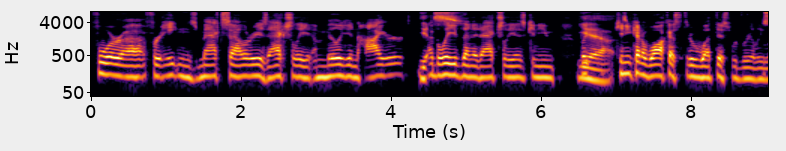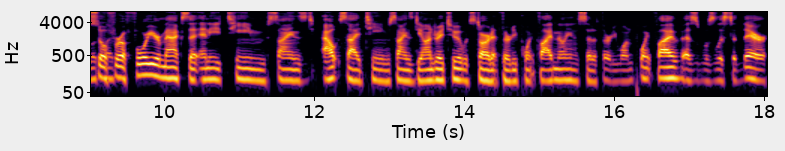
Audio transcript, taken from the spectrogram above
for uh, for Ayton's max salary is actually a million higher, Yes. I believe, than it actually is. Can you but yeah. can you kind of walk us through what this would really look So like? So for a four-year max that any team signs, outside team signs DeAndre to, it would start at 30.5 million instead of 31.5 as was listed there.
